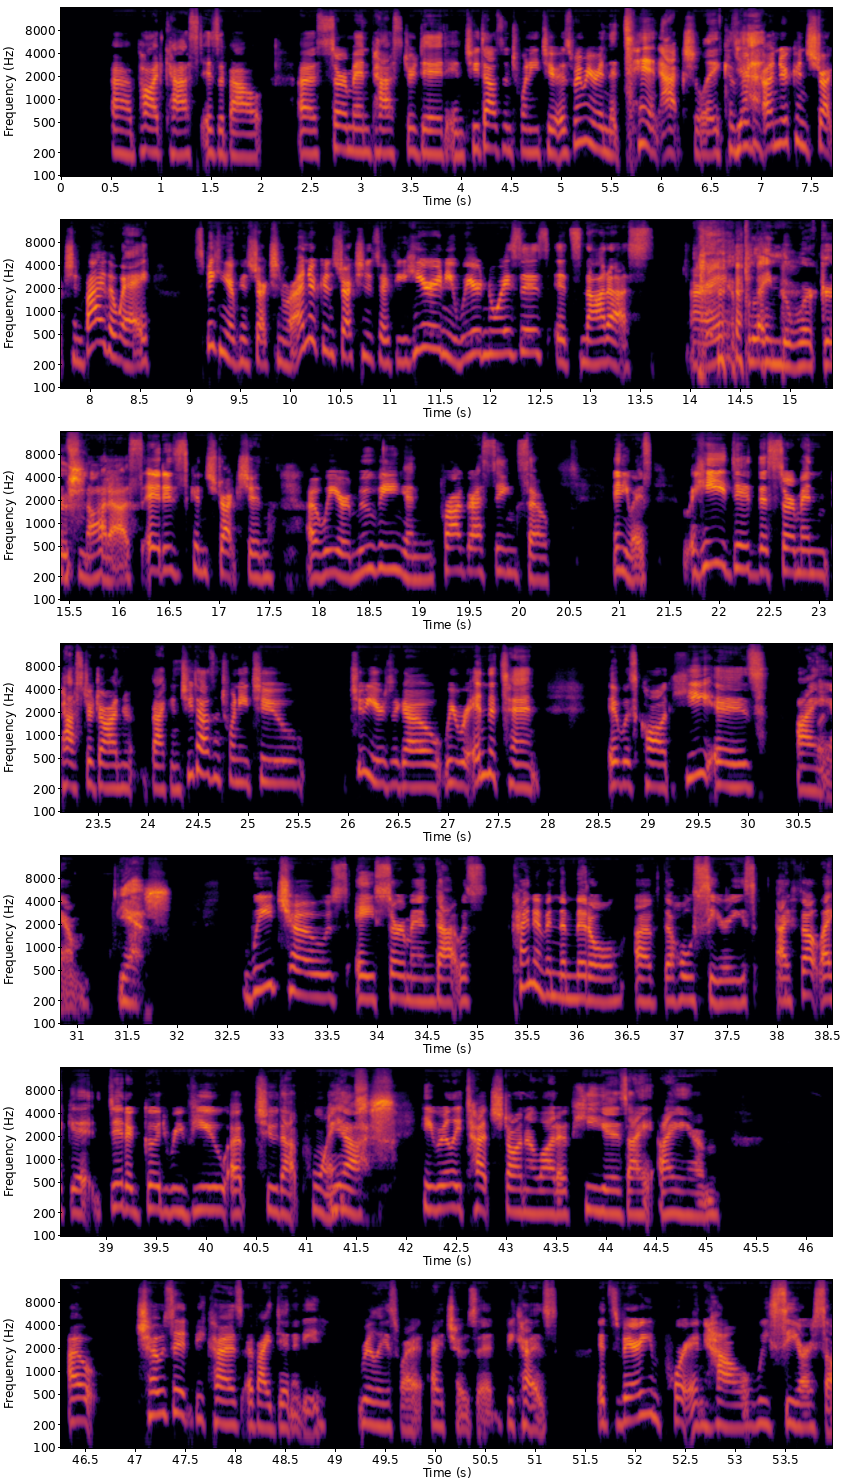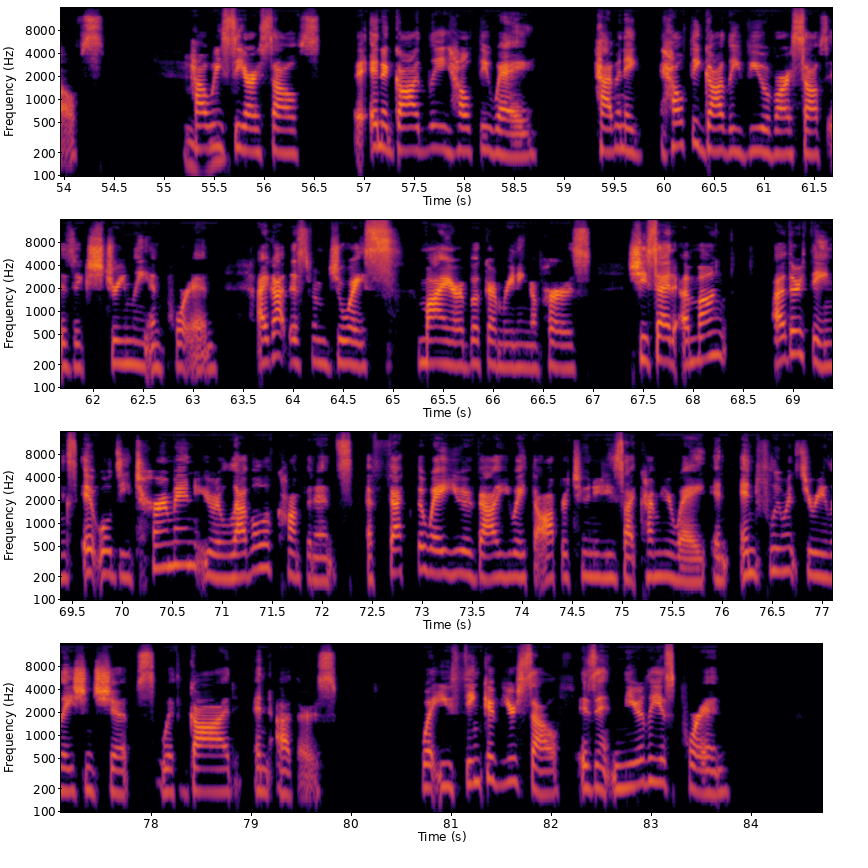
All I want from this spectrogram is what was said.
uh, podcast is about a sermon pastor did in 2022. It was when we were in the tent, actually, because Yeah. we're under construction. By the way, speaking of construction, we're under construction. So if you hear any weird noises, it's not us. All right. Blame the It's workers. not us. It is construction. Uh, we are moving and progressing. So, anyways, he did this sermon, Pastor Jon, back in 2022, two years ago. We were in the tent. It was called He Is, I Am. Yes. We chose a sermon that was kind of in the middle of the whole series. I felt like it did a good review up to that point Yes. he really touched on a lot of he is i i am i chose it because of identity really is why i chose it because it's very important how we see ourselves how Mm-hmm. we see ourselves in a godly healthy way having a healthy godly view of ourselves is extremely important i got this from joyce meyer a book i'm reading of hers she said among other things, it will determine your level of confidence, affect the way you evaluate the opportunities that come your way, and influence your relationships with God and others. What you think of yourself isn't nearly as important.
